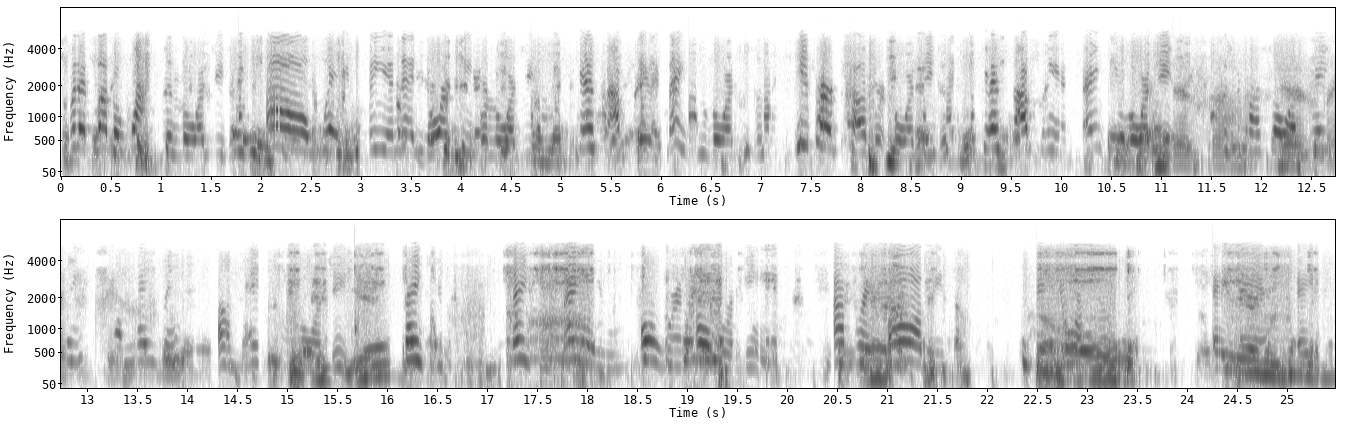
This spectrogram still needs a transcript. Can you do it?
For that Mother Watson, Lord Jesus. Always being that doorkeeper, Lord Jesus. Can't stop saying thank you, Lord Jesus. Keep her covered, Lord Jesus. Can't stop saying thank you, Lord Jesus. You are so amazing, amazing, amazing, Lord Jesus. Thank you. Thank you, thank you, over and over again. I pray all these in your name. Amen. Amen.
